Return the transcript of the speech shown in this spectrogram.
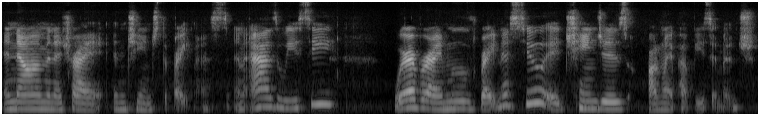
And now I'm going to try and change the brightness. And as we see, wherever I move brightness to, it changes on my puppy's image.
